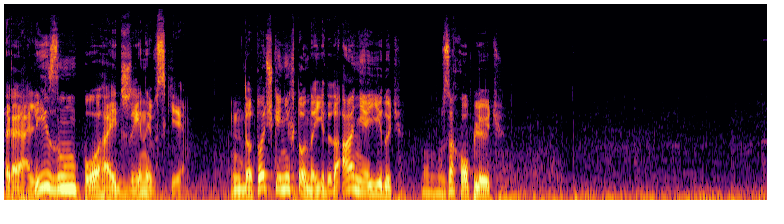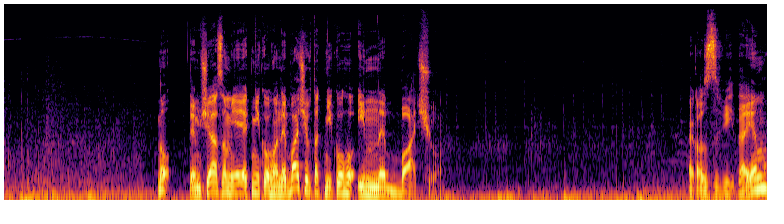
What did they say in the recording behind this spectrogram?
Реалізм по-гайджинівськи. До точки ніхто не їде, да? а їдуть, захоплюють. Ну, тим часом я як нікого не бачив, так нікого і не бачу. Розвідаємо.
